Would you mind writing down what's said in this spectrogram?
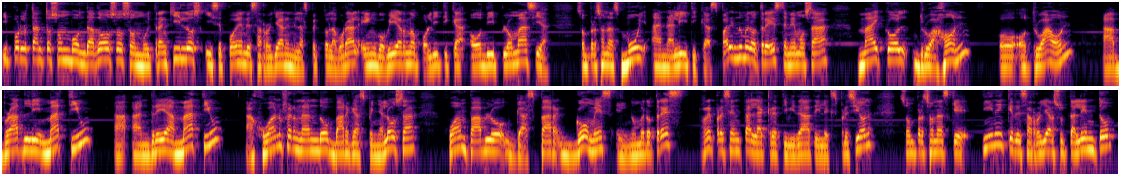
y por lo tanto son bondadosos, son muy tranquilos y se pueden desarrollar en el aspecto laboral, en gobierno, política o diplomacia. Son personas muy analíticas. Para el número tres tenemos a Michael Druajon o, o a Bradley Matthew, a Andrea Matthew, a Juan Fernando Vargas Peñalosa, Juan Pablo Gaspar Gómez, el número 3. representa la creatividad y la expresión. Son personas que tienen que desarrollar su talento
